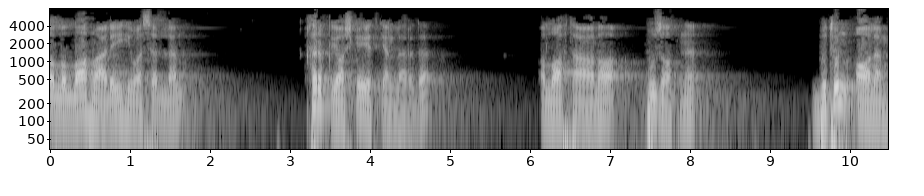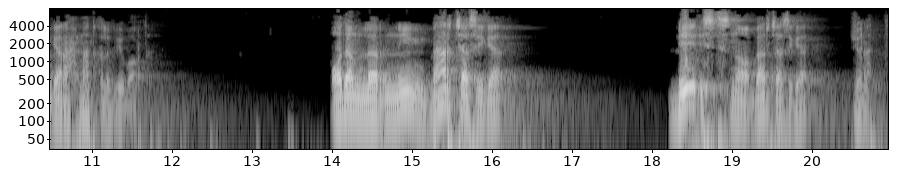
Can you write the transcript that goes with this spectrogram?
sollallohu alayhi vasallam qirq yoshga yetganlarida alloh taolo bu zotni butun olamga rahmat qilib yubordi. Odamlarning barchasiga beistisno barchasiga jo'natdi.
